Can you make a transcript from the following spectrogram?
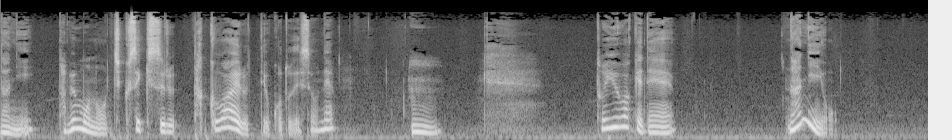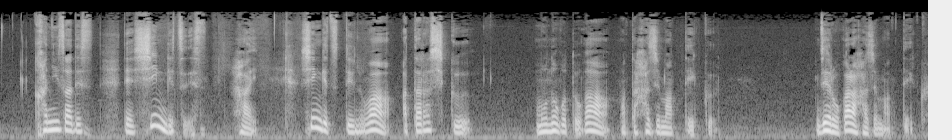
何？食べ物を蓄積する蓄えるっていうことですよねうんというわけで何を？蟹座です。で、新月です。はい。新月っていうのは新しく物事がまた始まっていく。ゼロから始まっていく。っ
